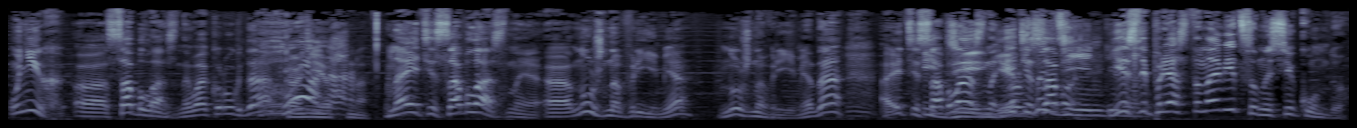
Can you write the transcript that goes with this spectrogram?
у них а, соблазны вокруг, да? Конечно. На эти соблазны э, нужно время, нужно время, да? А эти И соблазны, деньги. эти Нужны собла- деньги, да. если приостановиться на секунду,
